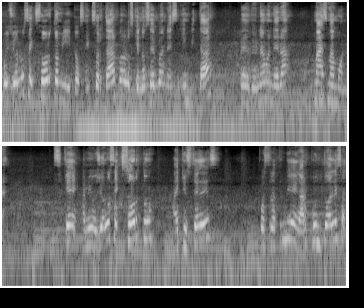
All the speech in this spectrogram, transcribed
pues yo los exhorto, amiguitos. Exhortar, para los que no sepan, es invitar, pero de una manera más mamona. Así que, amigos, yo los exhorto a que ustedes, pues traten de llegar puntuales a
